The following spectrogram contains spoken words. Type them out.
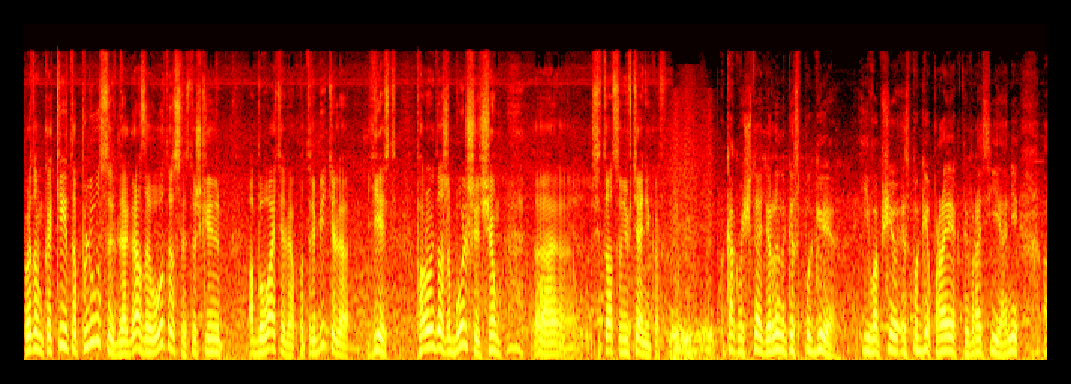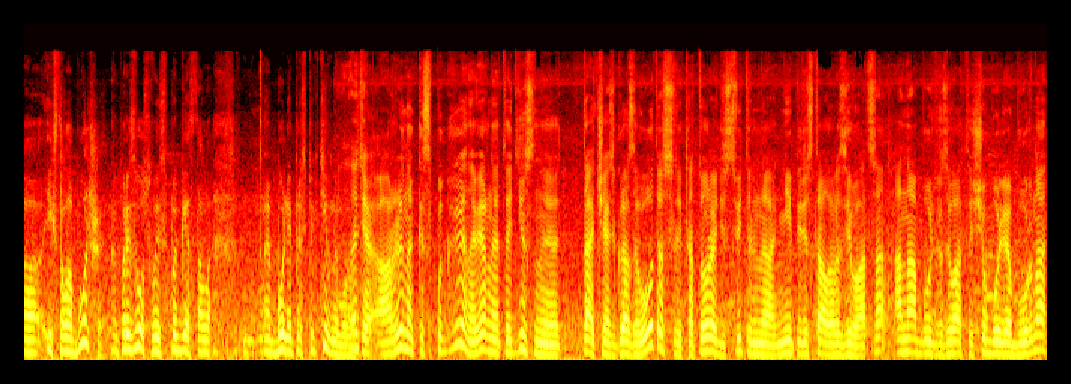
Поэтому какие-то плюсы для газовой отрасли с точки зрения обывателя, потребителя есть. Порой даже больше, чем э, ситуация у нефтяников. Как вы считаете, рынок СПГ и вообще СПГ-проекты в России, они, э, их стало больше? Производство СПГ стало более перспективным? Знаете, а рынок СПГ, наверное, это единственная та часть газовой отрасли, которая действительно не перестала развиваться. Она будет развиваться еще более бурно.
